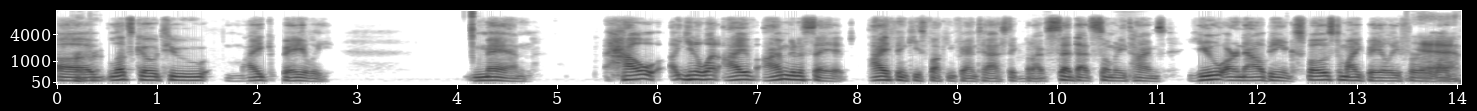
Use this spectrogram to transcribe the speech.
Uh, let's go to Mike Bailey. Man, how you know what I've I'm gonna say it. I think he's fucking fantastic, Mm. but I've said that so many times. You are now being exposed to Mike Bailey for Yeah. like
